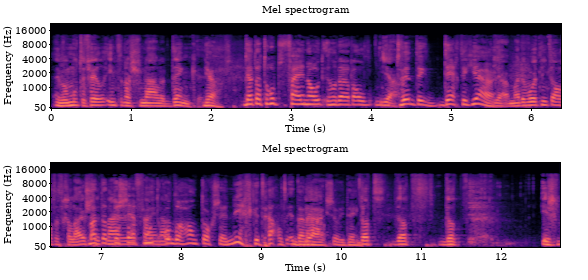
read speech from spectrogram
En we moeten veel internationaler denken. Ja, dat, dat roept Feyenoord inderdaad al ja. 20, 30 jaar. Ja, maar er wordt niet altijd geluisterd Maar dat naar besef moet onderhand toch zijn neergedaald in Den Haag, ja, zou je denken. Dat, dat, dat is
